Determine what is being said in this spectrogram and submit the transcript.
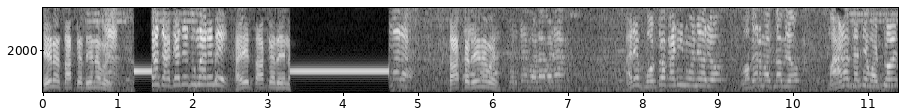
है ना ताकत है ना भाई। क्या ताकत है तुम्हारे में? है ताकत है ना। ताकत है ना भाई। बड़ा बड़ा। अरे फ़ोटो काढीन होने हो। वगर मतलब हो। माणस सत्य वट्टो है।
